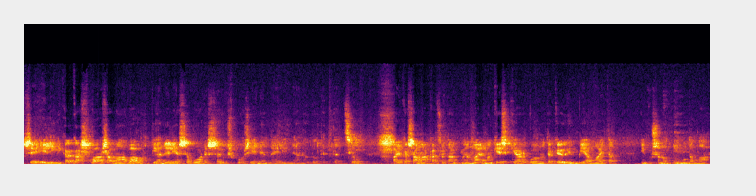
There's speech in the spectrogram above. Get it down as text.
se elinikä kasvaa samaa vauhtia. Neljässä vuodessa yksi vuosi enemmän elinjään odotetta. Että se on aika sama. Katsotaan, kun meidän maailman keskiarvo on noita köyhimpiä maita, niin kuin sanottu muutamaa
